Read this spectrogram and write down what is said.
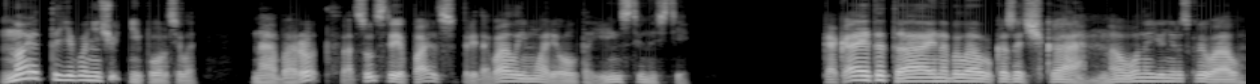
Но это его ничуть не портило. Наоборот, отсутствие пальца придавало ему ореол таинственности. Какая-то тайна была у казачка, но он ее не раскрывал,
